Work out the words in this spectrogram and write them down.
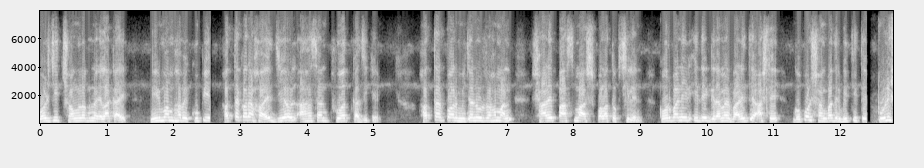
মসজিদ সংলগ্ন এলাকায় নির্মমভাবে কুপিয়ে হত্যা করা হয় জিয়াউল আহসান ফুয়াদ কাজীকে। হত্যার পর মিজানুর রহমান সাড়ে পাঁচ মাস পলাতক ছিলেন। কোরবানির ঈদে গ্রামের বাড়িতে আসলে গোপন সংবাদের ভিত্তিতে পুলিশ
